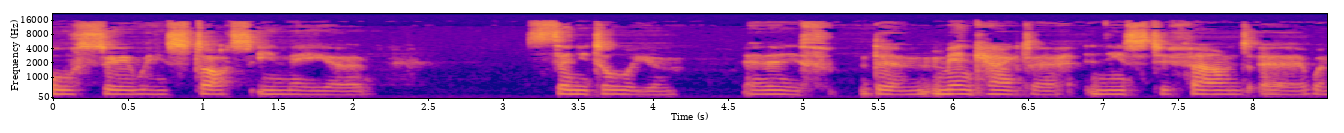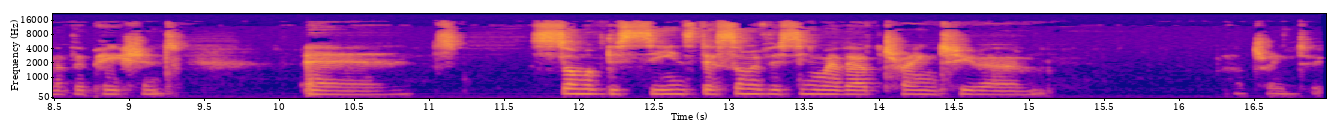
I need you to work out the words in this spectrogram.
also when it starts in a uh, sanatorium, and then the main character needs to find uh, one of the patients, and some of the scenes, there's some of the scene where they're trying to, um, not trying to.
